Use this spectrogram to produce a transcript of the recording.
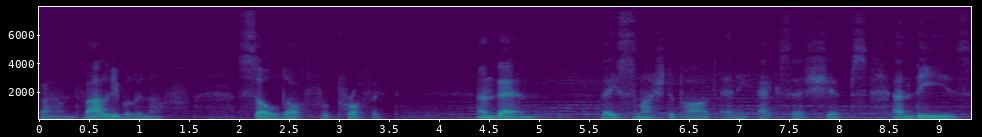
found valuable enough, sold off for profit. And then they smashed apart any excess ships, and these,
